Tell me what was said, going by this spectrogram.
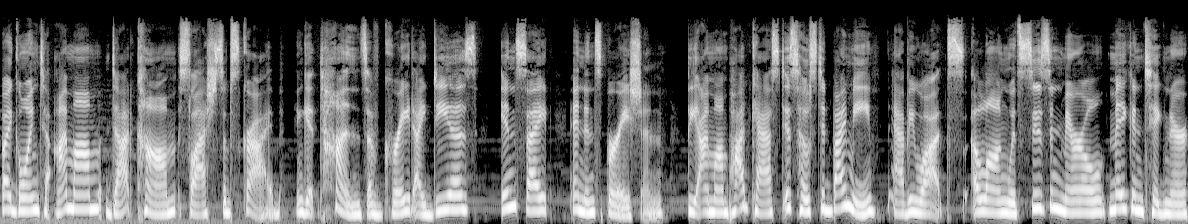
by going to imom.com slash subscribe and get tons of great ideas, insight, and inspiration. The iMom podcast is hosted by me, Abby Watts, along with Susan Merrill, Megan Tigner,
